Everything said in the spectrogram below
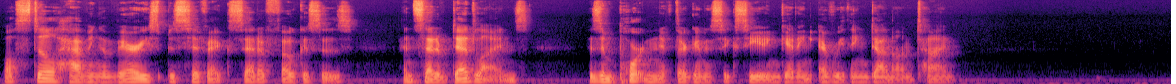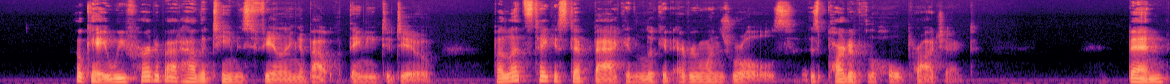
while still having a very specific set of focuses and set of deadlines is important if they're going to succeed in getting everything done on time. Okay, we've heard about how the team is feeling about what they need to do, but let's take a step back and look at everyone's roles as part of the whole project. Ben,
